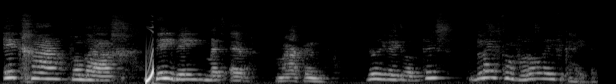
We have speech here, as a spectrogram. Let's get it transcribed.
Ik ga vandaag BB met R maken. Wil je weten wat het is? Blijf dan vooral even kijken.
